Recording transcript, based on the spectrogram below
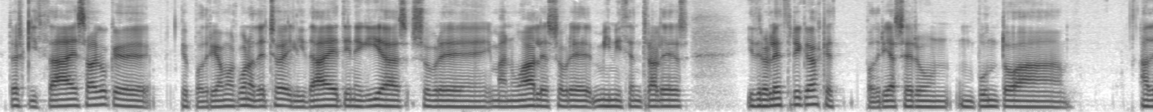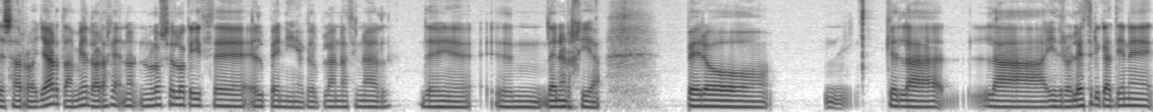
Entonces, quizá es algo que, podríamos. Bueno, de hecho, el IDAE tiene guías sobre y manuales sobre mini centrales hidroeléctricas, que podría ser un, punto a, desarrollar también. La verdad es que no, lo sé lo que dice el que el Plan Nacional de, de Energía. Pero que la, hidroeléctrica tiene,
